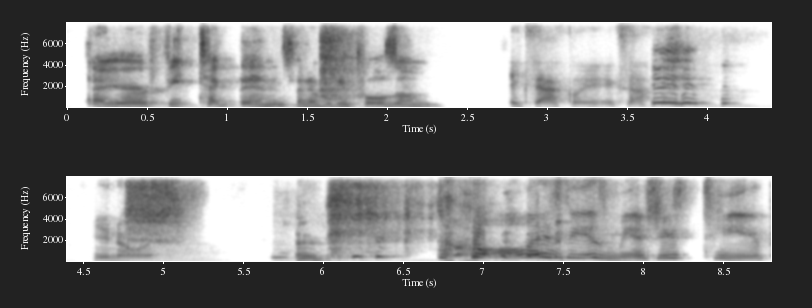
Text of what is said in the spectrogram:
Are your feet tucked in so nobody pulls them? Exactly, exactly. you know it. Okay. All I see is Manchi's teeth.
